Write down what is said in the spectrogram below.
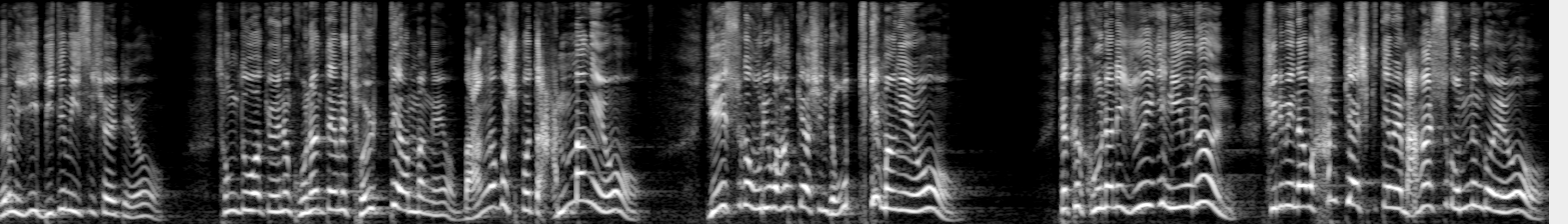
여러분 이 믿음이 있으셔야 돼요. 성도와 교회는 고난 때문에 절대 안 망해요. 망하고 싶어도 안 망해요. 예수가 우리와 함께 하시는데 어떻게 망해요? 그러니까 그 고난의 유익인 이유는 주님이 나와 함께 하시기 때문에 망할 수가 없는 거예요.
